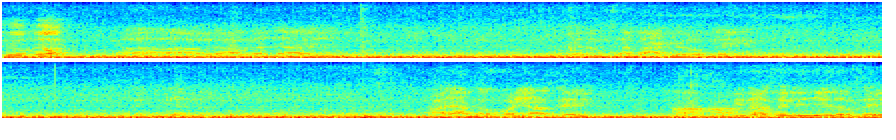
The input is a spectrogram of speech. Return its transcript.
दादा हाँ हाँ अगर आपका जा रहे हैं एकदम सब आगे रोक गए देखिए ना आया तो बढ़िया से हाँ हाँ इधर से लीजिए इधर से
